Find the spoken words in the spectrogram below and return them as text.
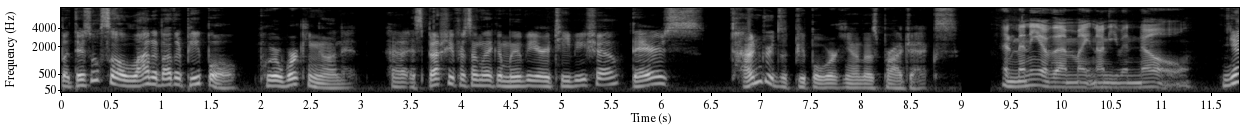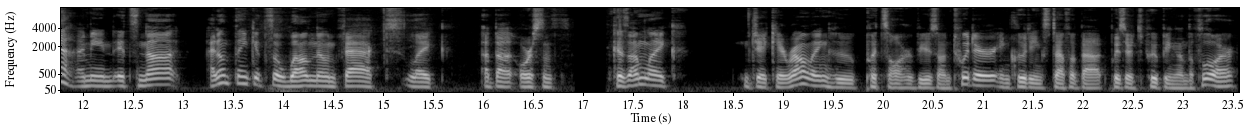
But there's also a lot of other people who are working on it, uh, especially for something like a movie or a TV show. There's hundreds of people working on those projects. And many of them might not even know. Yeah, I mean, it's not, I don't think it's a well known fact, like, about Orson. Because unlike J.K. Rowling, who puts all her views on Twitter, including stuff about wizards pooping on the floor,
